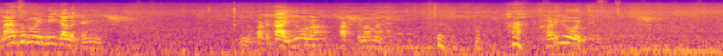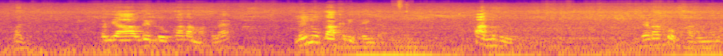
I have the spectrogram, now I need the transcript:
ਮੈਂ ਤੁਹਾਨੂੰ ਇੰਨੀ ਗੱਲ ਕਹਿਣੀ। ਭਟਕਾਈਓ ਨਾ ਭਟਕਣਾ ਮੈਂ ਹੈ। ਖੜੀਓ ਇੱਥੇ। ਬਸ। ਪੰਜਾਬ ਦੇ ਲੋਕਾਂ ਦਾ ਮਸਲਾ ਹੈ। ਮੈਨੂੰ ਕੱਖ ਨਹੀਂ ਚਾਹੀਦਾ। ਭੰਨ ਹੋਓ ਜਿਹੜਾ ਧੋਖਾ ਦਿੰਦੇ ਨੇ।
